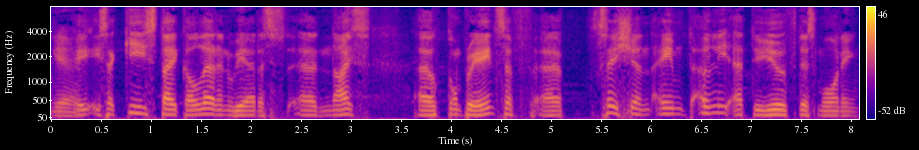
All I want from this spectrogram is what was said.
yes. is a key stakeholder, and we had a, a nice, uh, comprehensive uh, session aimed only at the youth this morning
